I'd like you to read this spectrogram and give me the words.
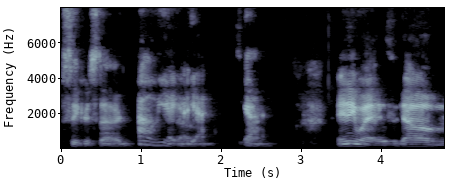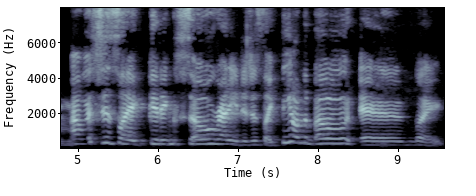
Secret Stag. Oh yeah, yeah, yeah. Yeah. Anyways, um, I was just like getting so ready to just like be on the boat and like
